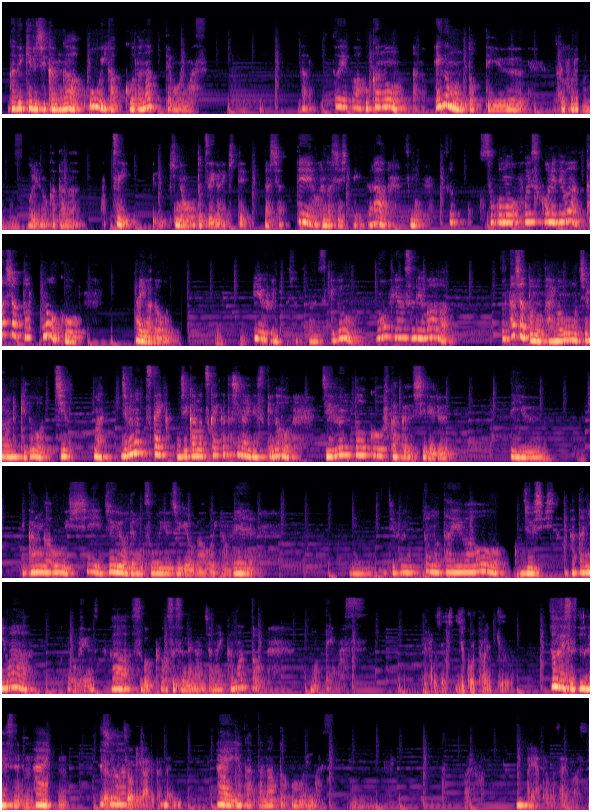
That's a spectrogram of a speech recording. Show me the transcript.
ができる時間が多い学校だなって思います。例えば、他のあのエグモントっていうフォルケ・フォイスコーレの方がつい昨日、おとついぐらい来てらっしゃってお話ししていたら、そのそこのフォイスコーレでは他者とのこう対話が多いっていうふうにおっしゃったんですけど、ノーフィアンスでは他者との対話ももちろんあるけど、じまあ、自分の使い時間の使い方次第ですけど、自分とこう深く知れるっていう時間が多いし、授業でもそういう授業が多いので、うん、自分との対話を重視したい方には、ノーフィアンスがすごくおすすめなんじゃないかなと思っています。自己探求。そうです、そうです。うんはい。うんうんそういうの私はに興味がある方に。はい、良かったなと思います。ありがとうございます。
